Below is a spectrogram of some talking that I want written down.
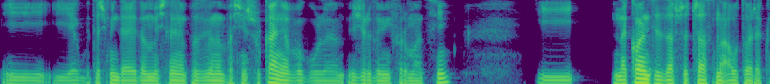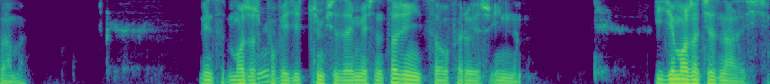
i, i, jakby też mi daje do myślenia pod względem właśnie szukania w ogóle źródeł informacji. I na końcu jest zawsze czas na autoreklamę. Więc możesz mhm. powiedzieć, czym się zajmujesz na co dzień i co oferujesz innym. I gdzie można Cię znaleźć.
